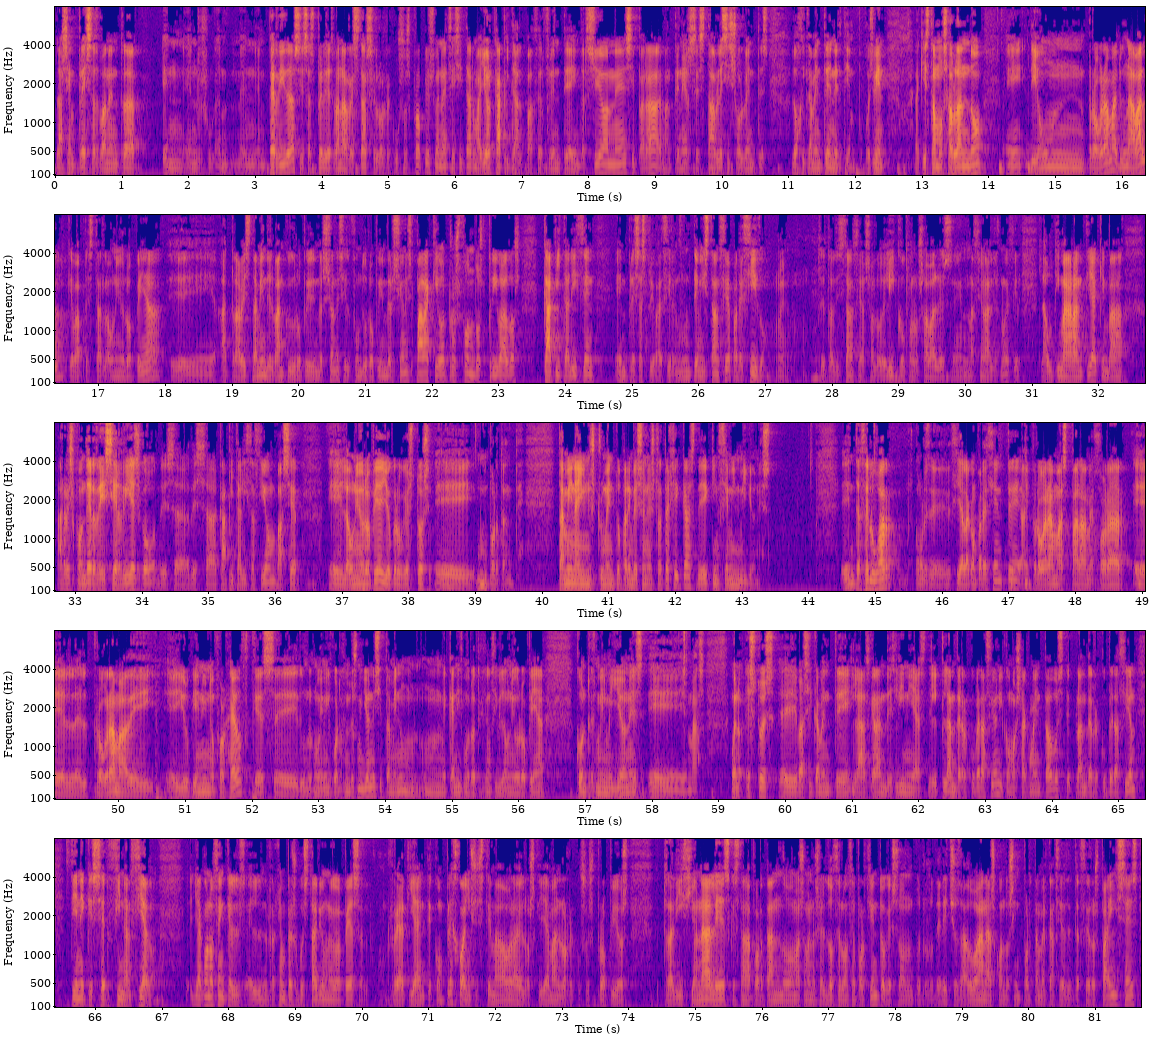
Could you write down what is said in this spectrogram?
las empresas van a entrar en, pérdidas y esas pérdidas van a restarse los recursos propios y van a necesitar mayor capital para hacer frente a inversiones y para mantenerse estables y solventes, lógicamente, en el tiempo. Pues bien, aquí estamos hablando eh, de un programa, de un aval que va a prestar la Unión Europea eh, a través también del Banco Europeo de Inversiones y el Fondo Europeo de Inversiones para que otros fondos privados capitalicen empresas privadas. Es decir, en última instancia, parecido, ¿eh? Ciertas distancias a lo del ICO con los avales nacionales. ¿no? Es decir, la última garantía, quien va a responder de ese riesgo, de esa, capitalización, va a ser eh, la Unión Europea y yo creo que esto es eh, muy importante. También hay un instrumento para inversiones estratégicas de 15.000 millones. En tercer lugar, como les decía la compareciente, hay programas para mejorar el, programa de eh, European Union for Health, que es eh, de unos 9.400 millones, y también un, mecanismo de protección civil de la Unión Europea con 3.000 millones eh, más. Bueno, esto es básicamente las grandes líneas del plan de recuperación y, como se ha comentado, este plan de recuperación tiene que ser financiado. Ya conocen que el, régimen presupuestario de la Unión Europea es relativamente complejo. Hay un sistema ahora de los que llaman los recursos propios tradicionales, que están aportando más o menos el 12 o el 11%, que son pues, los derechos de aduanas cuando se importan mercancías de terceros países,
